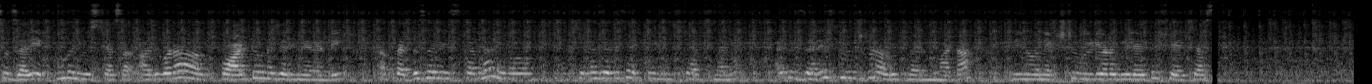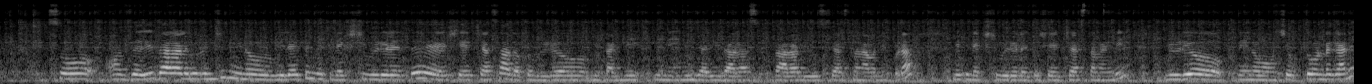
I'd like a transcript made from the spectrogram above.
సో జరీ ఎక్కువగా యూజ్ చేస్తాను అది కూడా క్వాలిటీ ఉన్న జరిగిందేనండి పెద్ద జరీస్ కన్నా నేను చిన్న జరీస్తే ఎక్కువ యూజ్ చేస్తున్నాను. అయితే జరీస్ గురించి కూడా అడుగుతున్నాను అనమాట నేను నెక్స్ట్ వీడియోలో వీలైతే షేర్ చేస్తాను. సో ఆ జరీ దారాల గురించి నేను వీలైతే మీకు నెక్స్ట్ వీడియోలో అయితే షేర్ చేస్తాను అదొక వీడియో మీకు అన్ని నేను ఏమి జరీ దారా దారాలు యూజ్ చేస్తున్నాను అవన్నీ కూడా మీకు నెక్స్ట్ వీడియోలో అయితే షేర్ చేస్తానండి. వీడియో నేను చెప్తూ ఉండగానే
